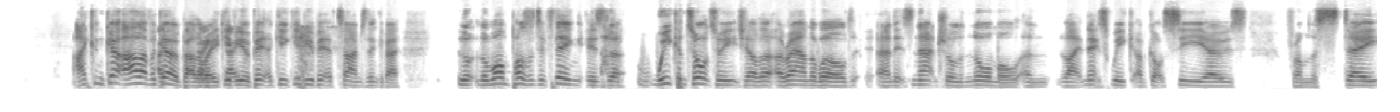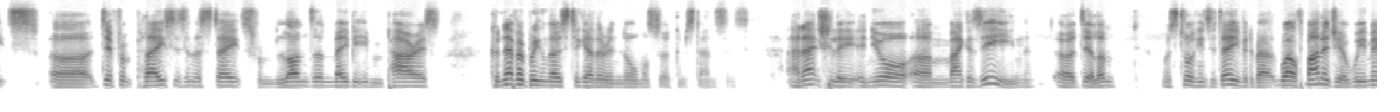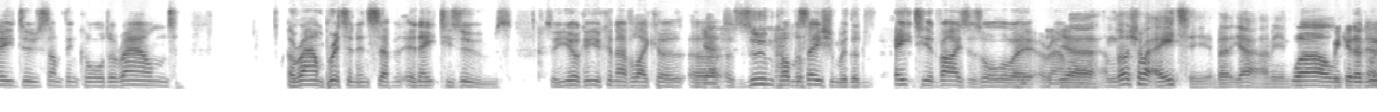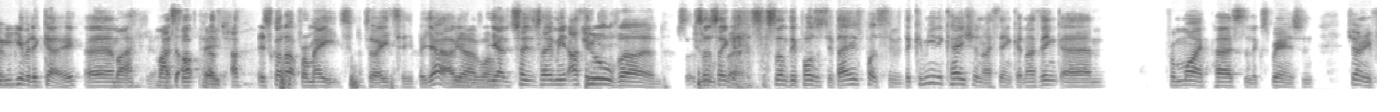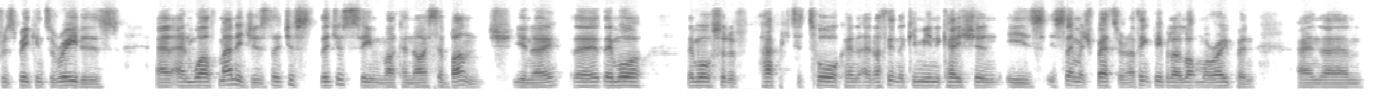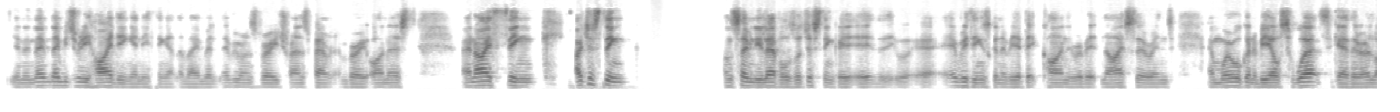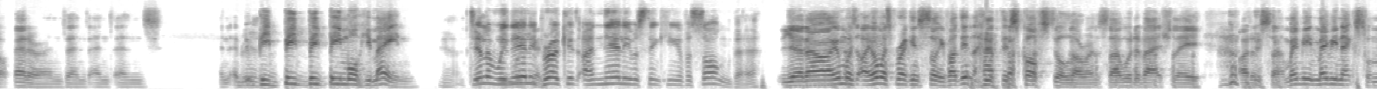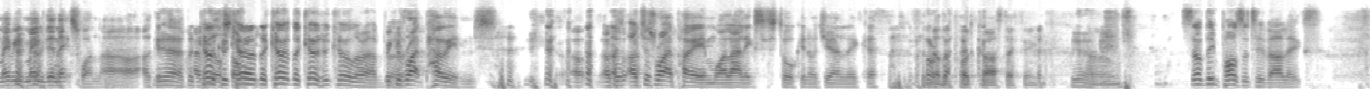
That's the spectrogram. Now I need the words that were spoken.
I can go. I'll have a go. I, by the I, way, I, give you a bit. Give you a bit of time to think about. The, the one positive thing is that we can talk to each other around the world, and it's natural and normal. And like next week, I've got CEOs from the states, uh, different places in the states, from London, maybe even Paris. Could never bring those together in normal circumstances. And actually, in your um, magazine, uh, Dylan was talking to David about Wealth Manager. We may do something called around around Britain in seven in 80 Zooms. So you you can have like a, a, Yes. a Zoom conversation with ad- 80 advisors all the way around. Yeah, I'm not sure about 80, but yeah, I mean, Well, we could you have, we could give it a go. Um, might, yeah. might have to that's up the- page. it's gone up from eight to 80, but yeah, I mean, Yeah, yeah. so, so I mean, I think Jules Verne. so, so, so, Verne. so something positive. That is positive. The communication, I think, and I think um, from my personal experience and generally from speaking to readers and, and wealth managers, they just they just seem like a nicer bunch. You know, they're they're more they're more sort of happy to talk, and, and I think the communication is is so much better. And I think people are a lot more open, and um, you know, nobody's really hiding anything at the moment. Everyone's very transparent and very honest. And I think I just think on so many levels. I just think it, it, everything's going to be a bit kinder, a bit nicer, and and we're all going to be able to work together a lot better, and and and and and Really? be, be be be more humane. Yeah. Dylan, we we nearly good. broke it. I nearly was thinking of a song there. Yeah, no, I almost I almost broke into song. If I didn't have this cough still, Lawrence, I would have actually I'd have sung. Maybe maybe next one, maybe maybe the next one. I'll, I'll give, Yeah, the have a little Coca song. Cola, the, Co- the Coca Cola advert. We could write poems. Yeah. I'll, I'll, just, I'll just write a poem while Alex is talking or Gianluca. Another podcast, I think. Yeah. Um, Something positive, Alex.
